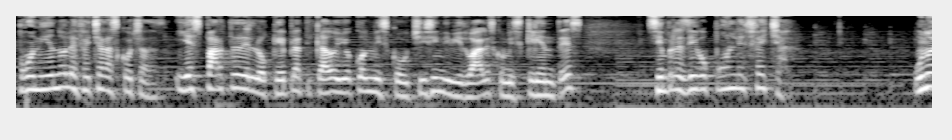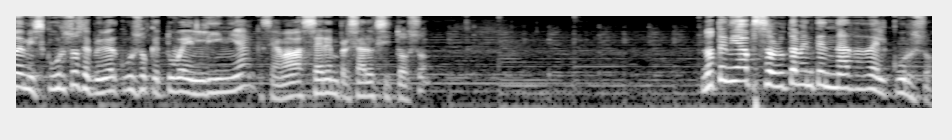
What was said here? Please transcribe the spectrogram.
Poniéndole fecha a las cosas. Y es parte de lo que he platicado yo con mis coaches individuales, con mis clientes. Siempre les digo, ponles fecha. Uno de mis cursos, el primer curso que tuve en línea, que se llamaba Ser Empresario Exitoso, no tenía absolutamente nada del curso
